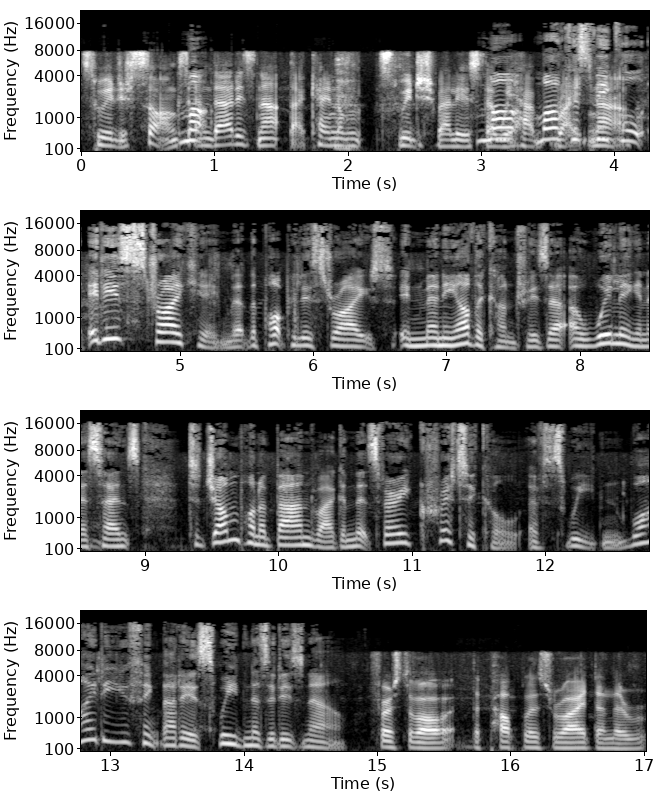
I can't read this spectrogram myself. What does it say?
Swedish songs. And that is not that kind of Swedish values that we have Markus right now. it is striking that the populist right in many other countries are, are willing, in a sense, to jump on a bandwagon that's very critical of Sweden. Why do you think that is, Sweden as it is now? First of all, the populist right and the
